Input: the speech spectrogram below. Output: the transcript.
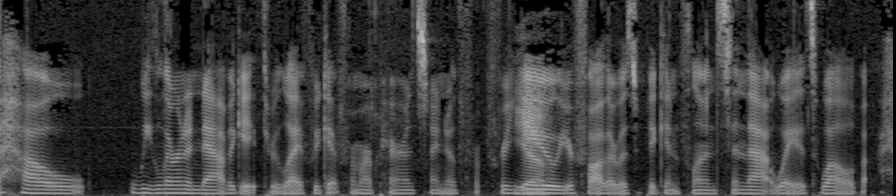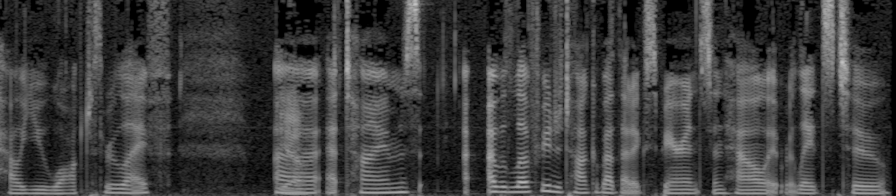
how we learn and navigate through life we get from our parents. And I know for, for Yeah. you, your father was a big influence in that way as well about how you walked through life uh, at times. I- would love for you to talk about that experience and how it relates to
